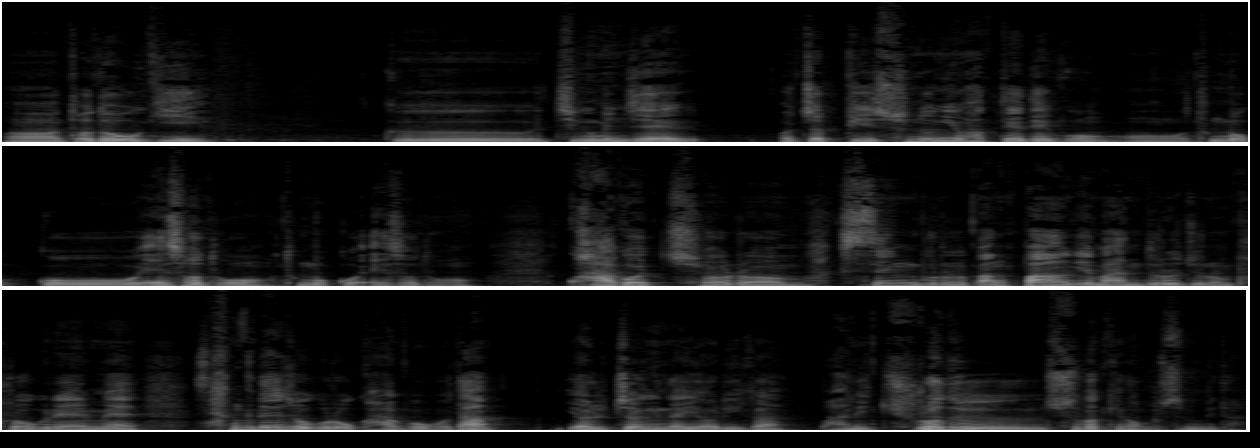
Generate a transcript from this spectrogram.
어, 더더욱이 그 지금 이제 어차피 수능이 확대되고 어, 특목고에서도 특목고에서도 과거처럼 학생부를 빵빵하게 만들어주는 프로그램에 상대적으로 과거보다 열정이나 열의가 많이 줄어들 수밖에 없습니다.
